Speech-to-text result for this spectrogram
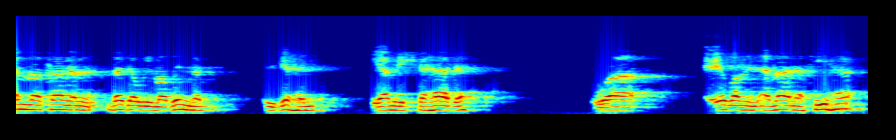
لما كان البدوي مظنة الجهل في أمر الشهادة وعظم الأمانة فيها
